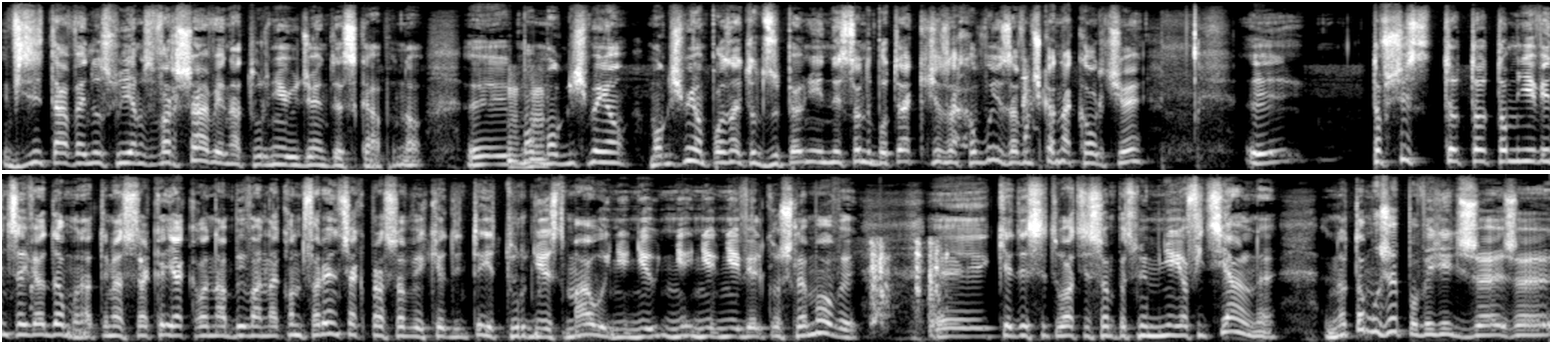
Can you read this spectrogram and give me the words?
wizyta Venus Williams w Warszawie na turnieju Giants Cup. No, y, mhm. mo, mogliśmy, ją, mogliśmy ją poznać od zupełnie innej strony, bo to jak się zachowuje zawodniczka na korcie, y, to, wszystko, to, to, mniej więcej wiadomo. Natomiast jak, jak ona bywa na konferencjach prasowych, kiedy turniej jest mały, nie, nie, nie, niewielkoszlemowy, nie kiedy sytuacje są powiedzmy mniej oficjalne, no to muszę powiedzieć, że, że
